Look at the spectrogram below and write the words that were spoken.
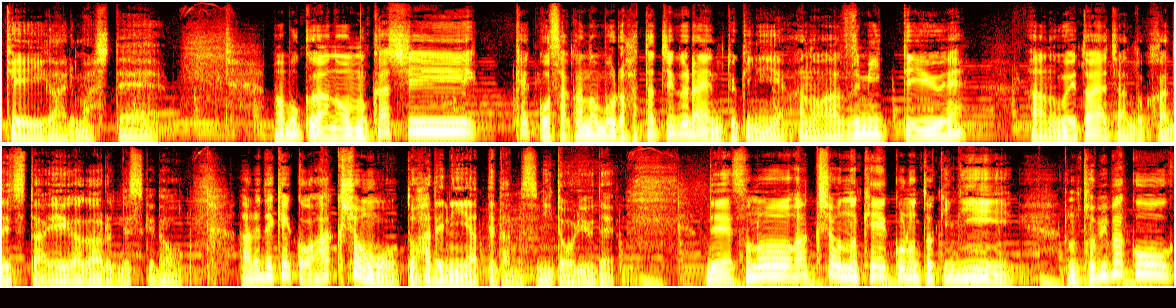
経緯がありまして、まあ、僕あの昔結構遡る二十歳ぐらいの時にあの安住っていうねあの上戸彩ちゃんとかが出てた映画があるんですけどあれで結構アクションをド派手にやってたんです二刀流で。でそのアクションの稽古の時に飛び箱を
